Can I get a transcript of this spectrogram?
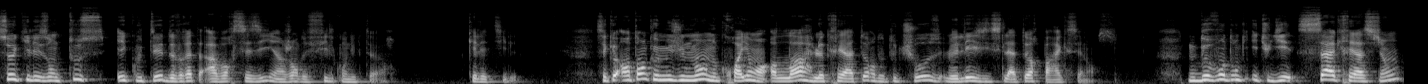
Ceux qui les ont tous écoutés devraient avoir saisi un genre de fil conducteur. Quel est-il? C'est qu'en tant que musulmans, nous croyons en Allah, le créateur de toutes choses, le législateur par excellence. Nous devons donc étudier sa création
